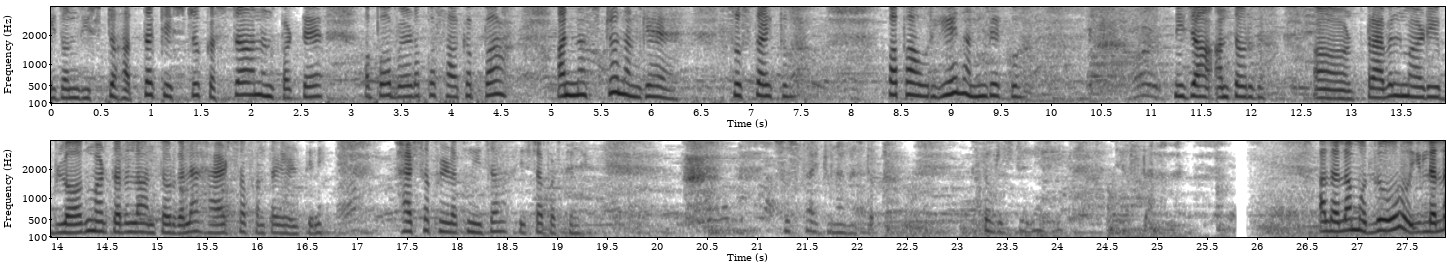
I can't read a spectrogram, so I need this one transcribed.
ಇದೊಂದು ಇಷ್ಟು ಹತ್ತಕ್ಕೆ ಇಷ್ಟು ಕಷ್ಟ ನನ್ನ ಪಟ್ಟೆ ಅಪ್ಪ, ಬೇಡಪ್ಪ, ಸಾಕಪ್ಪ ಅನ್ನಷ್ಟು ನನಗೆ ಸುಸ್ತಾಯಿತು. ಪಾಪ ಅವ್ರಿಗೇನು ಅನ್ಬೇಕು? ನಿಜ ಅಂಥವ್ರಿಗೆ ಟ್ರಾವೆಲ್ ಮಾಡಿ ಬ್ಲಾಗ್ ಮಾಡ್ತಾರಲ್ಲ ಅಂಥವ್ರಿಗೆಲ್ಲ ಹ್ಯಾಡ್ಸ್ ಆಫ್ ಅಂತ ಹೇಳ್ತೀನಿ. ಹ್ಯಾಡ್ಸ್ ಆಫ್ ಹೇಳೋಕ್ಕೆ ನಿಜ ಇಷ್ಟಪಡ್ತೀನಿ. ಸುಸ್ತಾಯಿತು ನನಗಂತೂ ತೋರಿಸ್ತೀನಿ ದೇವಸ್ಥಾನನ. ಅಲ್ಲೆಲ್ಲ ಮೊದಲು ಇಲ್ಲೆಲ್ಲ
